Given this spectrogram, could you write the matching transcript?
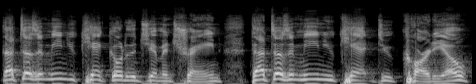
That doesn't mean you can't go to the gym and train. That doesn't mean you can't do cardio.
